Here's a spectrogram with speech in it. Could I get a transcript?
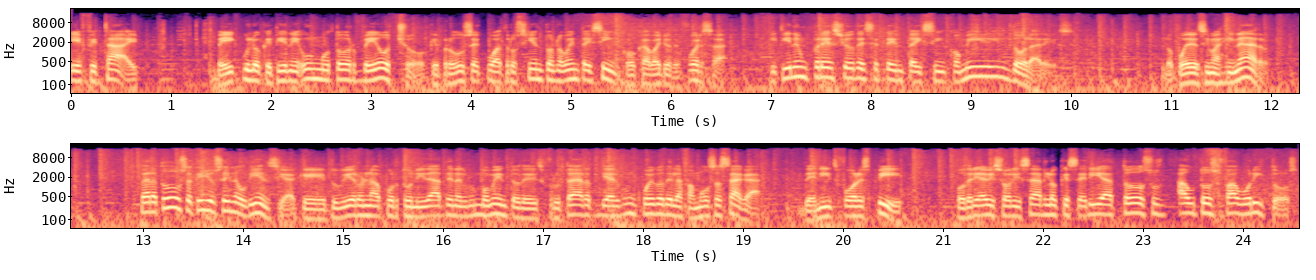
F-Type, vehículo que tiene un motor V8 que produce 495 caballos de fuerza y tiene un precio de 75 mil dólares. ¿Lo puedes imaginar? Para todos aquellos en la audiencia que tuvieron la oportunidad en algún momento de disfrutar de algún juego de la famosa saga de Need for Speed, podría visualizar lo que sería todos sus autos favoritos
